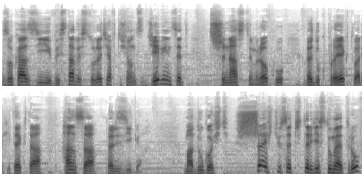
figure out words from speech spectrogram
z okazji wystawy stulecia w 1913 roku według projektu architekta Hansa Pelziga. Ma długość 640 metrów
